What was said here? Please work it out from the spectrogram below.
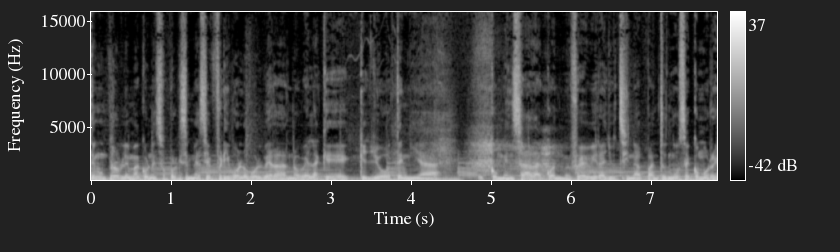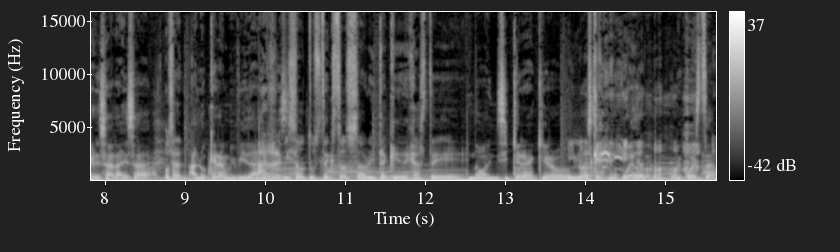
tengo un problema con eso, porque se me hace frívolo volver a la novela que, yo tenía comenzada cuando me fui a vivir a Yotzinapa. Entonces no sé cómo regresar a esa, o sea, a lo que era mi vida. ¿Has revisado tus textos ahorita que dejaste? No, ni siquiera quiero. Y no es que no puedo, me cuesta.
